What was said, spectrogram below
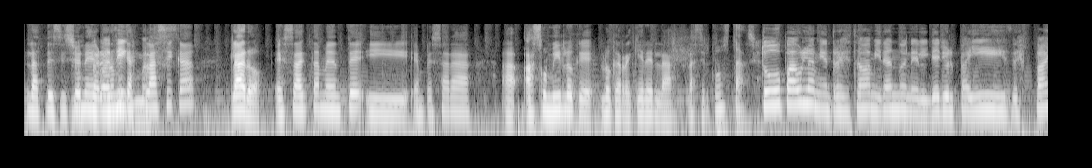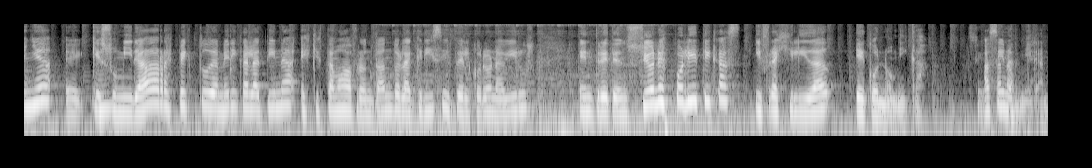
las decisiones económicas clásicas. Claro, exactamente, y empezar a, asumir lo que, lo que requieren las circunstancias. Todo, Paula, mientras estaba mirando en el diario El País de España, eh, que su mirada respecto de América Latina es que estamos afrontando la crisis del coronavirus entre tensiones políticas y fragilidad económica. Así nos miran.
